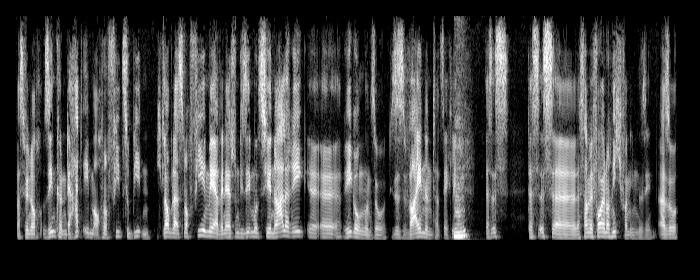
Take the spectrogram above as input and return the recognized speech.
was wir noch sehen können. Der hat eben auch noch viel zu bieten. Ich glaube, da ist noch viel mehr, wenn er schon diese emotionale Reg äh, äh, Regung und so, dieses Weinen tatsächlich, mhm. das ist, das ist, äh, das haben wir vorher noch nicht von ihm gesehen. Also,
